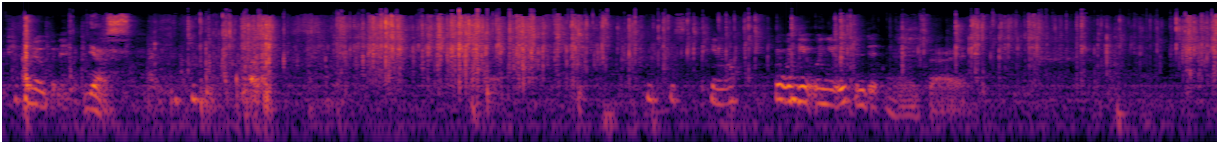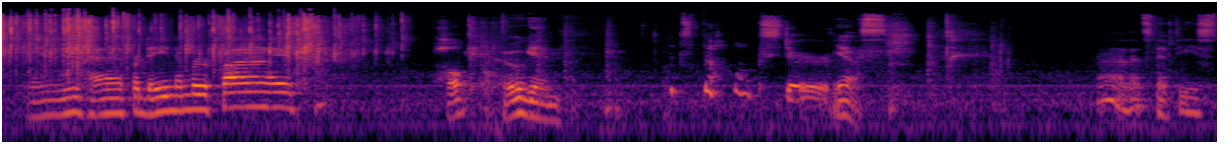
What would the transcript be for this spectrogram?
If you can open it. Yes. Just came off when you when you opened it. It's alright. And we have for day number five Hulk Hogan. It's the Hulkster. Yes. Ah, that's nifty. He's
